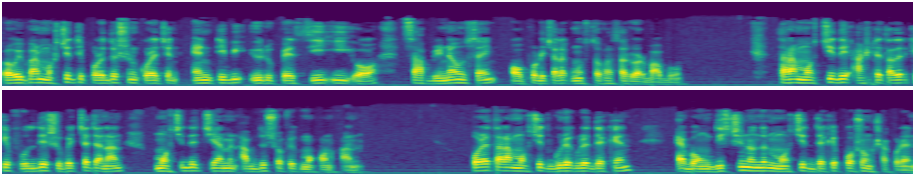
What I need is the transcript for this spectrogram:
রবিবার মসজিদটি পরিদর্শন করেছেন এনটিবি ইউরোপের সিইও সাবরিনা হুসাইন ও পরিচালক মুস্তফা সারোয়ার বাবু। তারা মসজিদে আসলে তাদেরকে ফুল দিয়ে শুভেচ্ছা জানান। মসজিদের চেয়ারম্যান আব্দুল শফিক মোহন খান। পরে তারা মসজিদ ঘুরে ঘুরে দেখেন এবং দৃষ্টিনন্দন মসজিদ দেখে প্রশংসা করেন।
